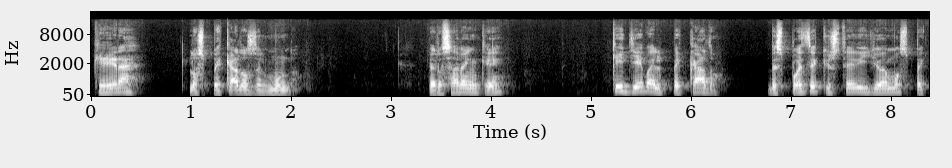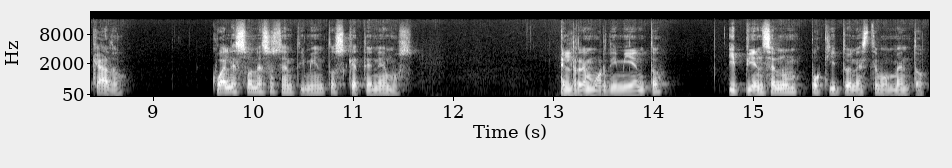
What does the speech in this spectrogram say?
que eran los pecados del mundo. Pero ¿saben qué? ¿Qué lleva el pecado? Después de que usted y yo hemos pecado, ¿cuáles son esos sentimientos que tenemos? El remordimiento. Y piensen un poquito en este momento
